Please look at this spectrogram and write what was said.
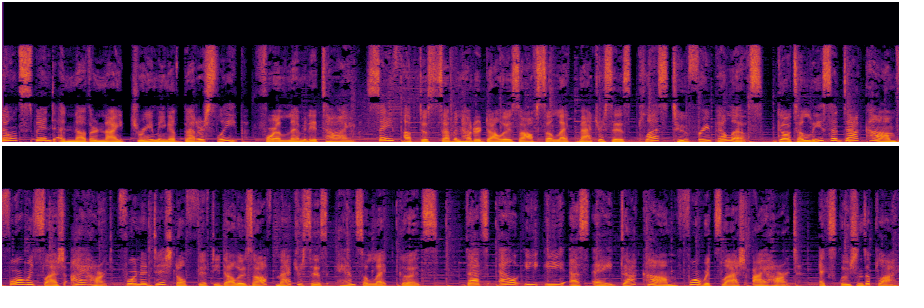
Don't spend another night dreaming of better sleep. For a limited time, save up to $700 off select mattresses plus two free pillows. Go to leesa.com forward slash iHeart for an additional $50 off mattresses and select goods. That's L E E S A dot com forward slash iHeart. Exclusions apply.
